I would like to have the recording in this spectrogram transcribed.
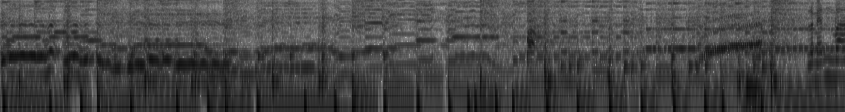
เอ้ยเอ้ยละแม่นว่า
